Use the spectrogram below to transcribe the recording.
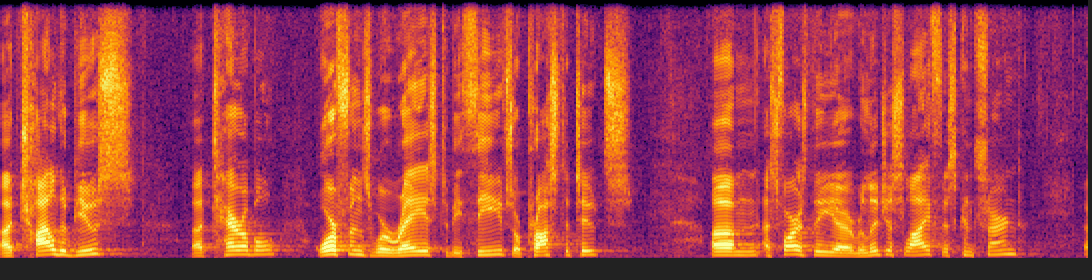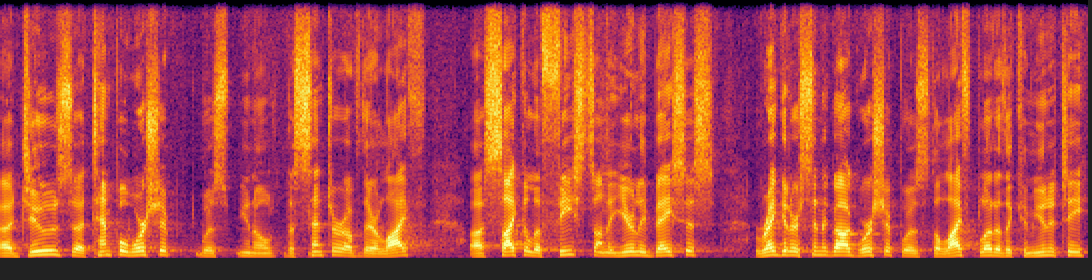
Uh, child abuse, uh, terrible. Orphans were raised to be thieves or prostitutes. Um, as far as the uh, religious life is concerned, uh, Jews, uh, temple worship was you know, the center of their life. A cycle of feasts on a yearly basis. Regular synagogue worship was the lifeblood of the community.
